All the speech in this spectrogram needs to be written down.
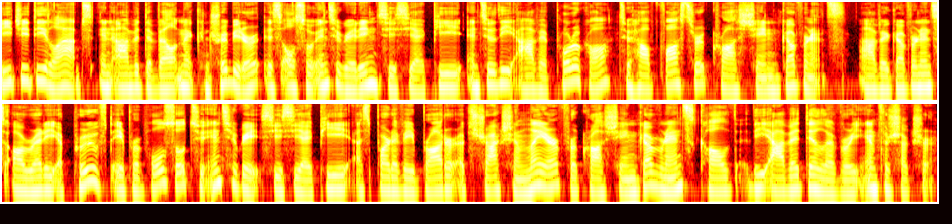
BGD Labs, an Aave development contributor, is also integrating CCIP into the Aave protocol to help foster cross chain governance. Aave Governance already approved a proposal to integrate CCIP as part of a broader abstraction layer for cross chain governance called the Aave Delivery Infrastructure.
